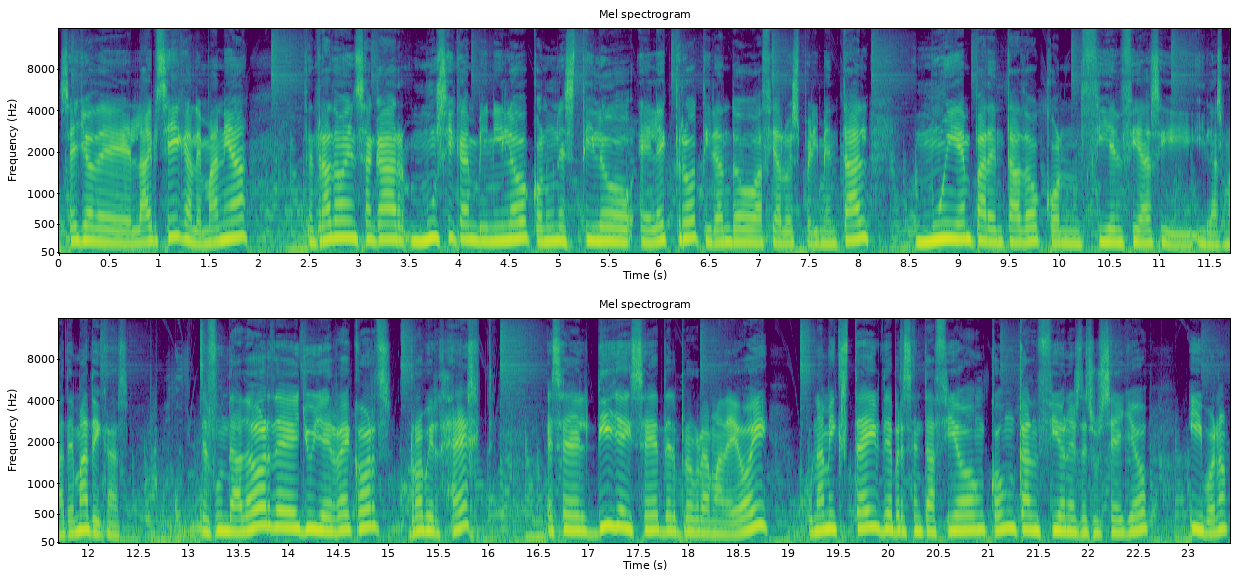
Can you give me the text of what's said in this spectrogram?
sello de Leipzig, Alemania, centrado en sacar música en vinilo con un estilo electro tirando hacia lo experimental, muy emparentado con ciencias y, las matemáticas. El fundador de UJ Records, Robert Hecht, es el DJ set del programa de hoy, una mixtape de presentación con canciones de su sello y bueno,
